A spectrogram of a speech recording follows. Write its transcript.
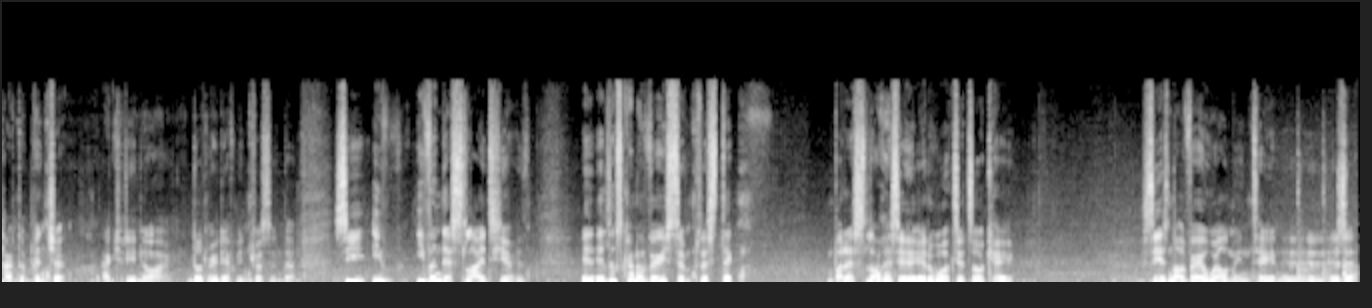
Time to pinch it. Actually, no, I don't really have interest in that. See, ev even their slides here, it, it looks kind of very simplistic, but as long as it, it works, it's okay. See, it's not very well maintained, is it?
